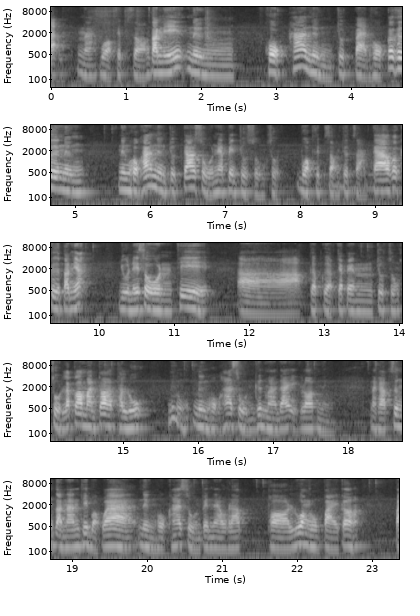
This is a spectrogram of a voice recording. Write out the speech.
ละนะบวก 12 ตอนนี้ 1651.86 ก็คือ1 1651.90เนี่ยเป็นจุดสูงสุด บวก 12.39 ก็คือตอนเนี้ยอยู่ในโซนที่อ่าเกือบเกือบๆจะเป็นจุดสูงสุด แล้วก็มันก็ทะลุ 1650 ขึ้นมาได้อีกรอบหนึ่งนะครับ ซึ่งตอนนั้นที่บอกว่า 1650 เป็นแนวรับ พอล่วงลงไปก็ ไป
